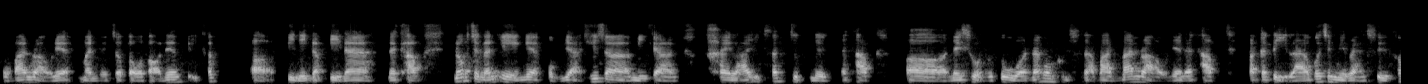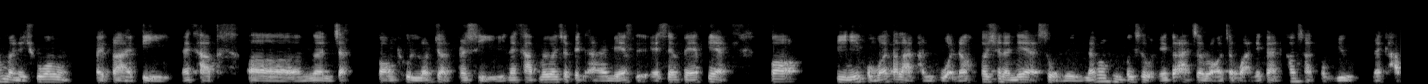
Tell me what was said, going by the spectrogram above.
ของบ้านเราเนี่ยมันจะโตต่อเนื่องไปอีกครับปีนี้กับปีหน้านะครับ นอกจากนั้นเองเนี่ยผมอยากที่จะมีการไฮไลท์อีกสักจุดหนึ่งนะครับในส่วนของตัวนักลงทุนสถาบันบ้านเราเนี่ยนะครับ ปกติแล้วก็จะมีแรงซื้อเข้ามาในช่วง ปลายปลายปีนะครับเเงินจากกองทุนลดหย่อนภาษีนะครับไม่ว่าจะเป็น RMF หรือ SFF เนี่ยก็ปีนี้ผมว่าตลาดผันผวนเนาะเพราะฉะนั้นเนี่ยส่วนหนึ่งนักลงทุนบางส่วนเนี่ยก็อาจจะรอจังหวะในการเข้าสะสมอยู่นะครับ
